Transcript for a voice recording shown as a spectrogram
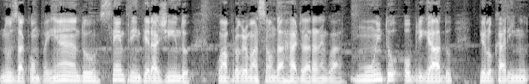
nos acompanhando, sempre interagindo com a programação da Rádio Araranguá. Muito obrigado pelo carinho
